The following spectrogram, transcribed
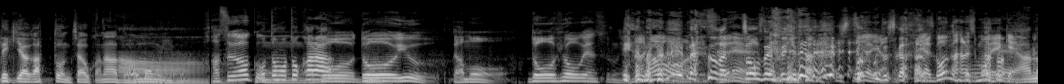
出来上がっとんちゃうかなとは思うんよ。長谷川君元々からどう、どういうがもう、どう表現するんや。何を挑戦的な。いやいや、いや、ゴンの話もうええけん。僕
